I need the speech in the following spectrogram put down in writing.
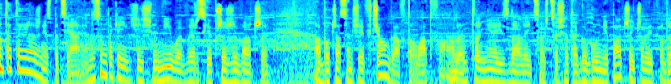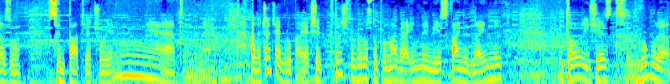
No to też niespecjalnie. No są takie jakieś miłe wersje przeżywaczy albo czasem się wciąga w to łatwo, ale to nie jest dalej coś, co się tak ogólnie patrzy i człowiek od razu sympatię czuje. Nie, to nie. Ale trzecia grupa, jak się ktoś to po prostu pomaga innym, jest fajny dla innych, to jest w ogóle,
